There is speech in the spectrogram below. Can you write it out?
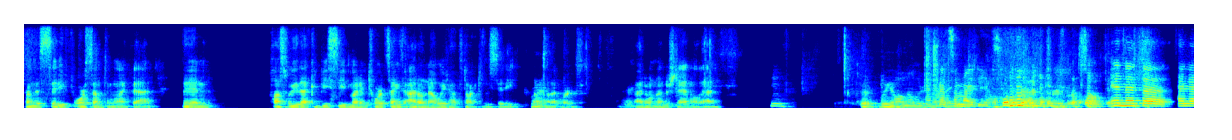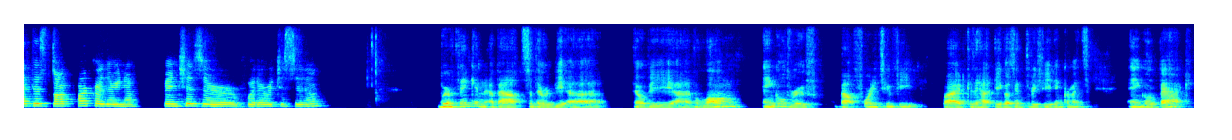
from the city for something like that, then possibly that could be seed money towards things. I don't know. We'd have to talk to the city on how that works. I don't understand all that. But we all know there's. I've got some ideas. So, and at the, and at this dog park, are there enough benches or whatever to sit on? We're thinking about, so there would be a, there'll be uh, the long angled roof, about forty-two feet wide, because it ha- it goes in three feet increments, angled back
